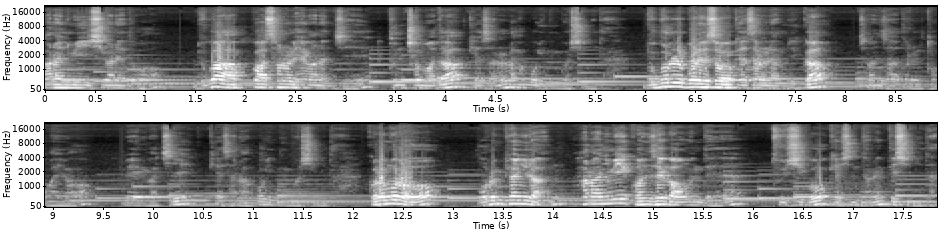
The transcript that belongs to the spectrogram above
하나님이 이 시간에도 누가 악과 선을 행하는지 분초마다 계산을 하고 있는 것입니다. 누구를 보내서 계산을 합니까? 천사들을 통하여 매일같이 계산하고 있는 것입니다. 그러므로 오른편이란 하나님의 권세 가운데 두시고 계신다는 뜻입니다.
